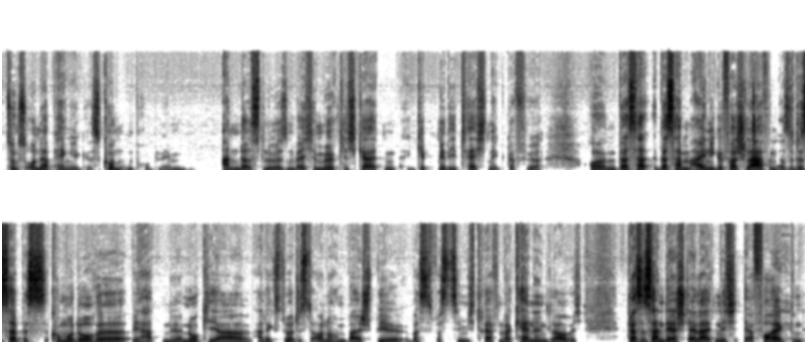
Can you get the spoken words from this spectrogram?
lösungsunabhängiges Kundenproblem anders lösen? Welche Möglichkeiten gibt mir die Technik dafür? Und das, hat, das haben einige verschlafen. Also deshalb ist Commodore, wir hatten Nokia, Alex, du hattest auch noch ein Beispiel, was, was ziemlich treffend war, Canon, glaube ich. Das ist an der Stelle halt nicht erfolgt und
